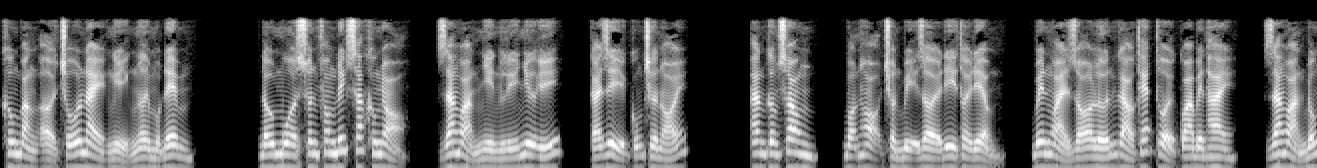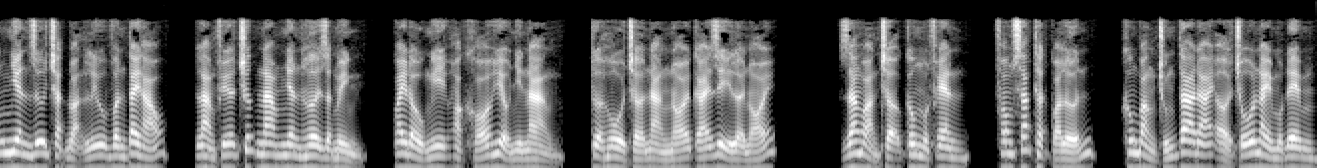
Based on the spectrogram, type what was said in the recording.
không bằng ở chỗ này nghỉ ngơi một đêm. Đầu mùa xuân phong đích sắc không nhỏ, Giang Hoản nhìn Lý Như ý, cái gì cũng chưa nói. Ăn cơm xong, bọn họ chuẩn bị rời đi thời điểm, bên ngoài gió lớn gào thét thổi qua bên hai, Giang Hoản bỗng nhiên giữ chặt đoạn Lưu Vân tay háo, làm phía trước nam nhân hơi giật mình, quay đầu nghi hoặc khó hiểu nhìn nàng, tựa hồ chờ nàng nói cái gì lời nói. Giang Hoảng trợ công một phen, phong sắc thật quá lớn, không bằng chúng ta đãi ở chỗ này một đêm,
